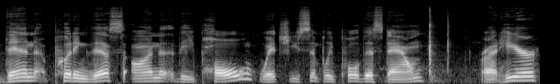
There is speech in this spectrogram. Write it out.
Then putting this on the pole, which you simply pull this down right here.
